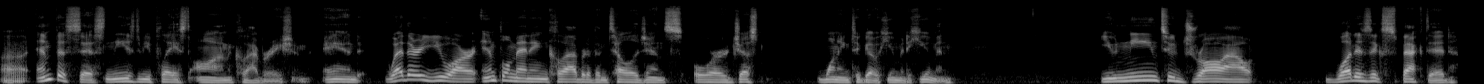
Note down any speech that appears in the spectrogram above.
uh, emphasis needs to be placed on collaboration. And whether you are implementing collaborative intelligence or just wanting to go human to human, you need to draw out what is expected,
